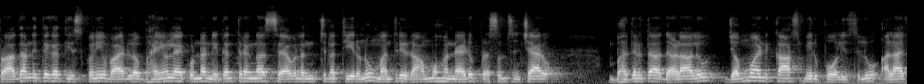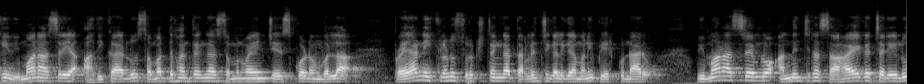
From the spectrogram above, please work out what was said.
ప్రాధాన్యతగా తీసుకొని వారిలో భయం లేకుండా నిరంతరంగా సేవలందించిన తీరును మంత్రి రామ్మోహన్ నాయుడు ప్రశంసించారు. భద్రతా దళాలు జమ్మూ అండ్ కాశ్మీర్ పోలీసులు అలాగే విమానాశ్రయ అధికారులు సమర్థవంతంగా సమన్వయం చేసుకోవడం వల్ల ప్రయాణికులను సురక్షితంగా తరలించగలిగామని పేర్కొన్నారు. విమానాశ్రయంలో అందించిన సహాయక చర్యలు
